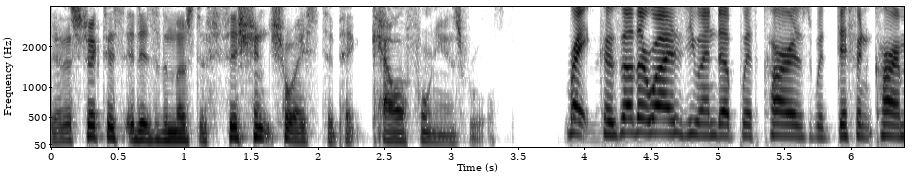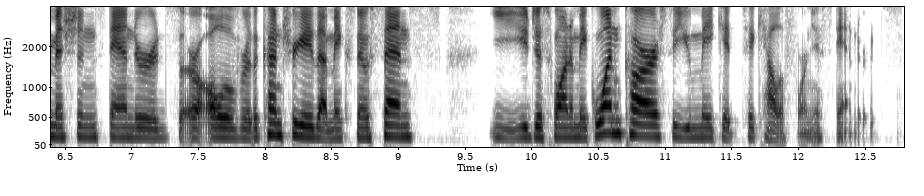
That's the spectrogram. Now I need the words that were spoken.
They're the strictest. It is the most efficient choice to pick California's rules. Right, because otherwise you end up with cars with different car emission standards all over the country. That makes no sense. You you just want to make one car, so you make it to California standards.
